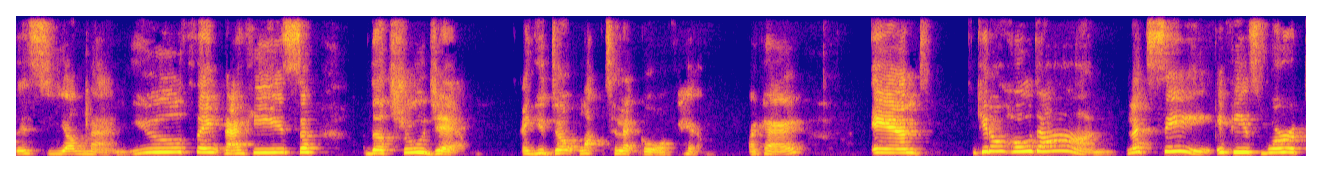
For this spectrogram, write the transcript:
this young man. You think that he's the true gem and you don't want to let go of him. Okay. And you know, hold on. Let's see if he's worth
